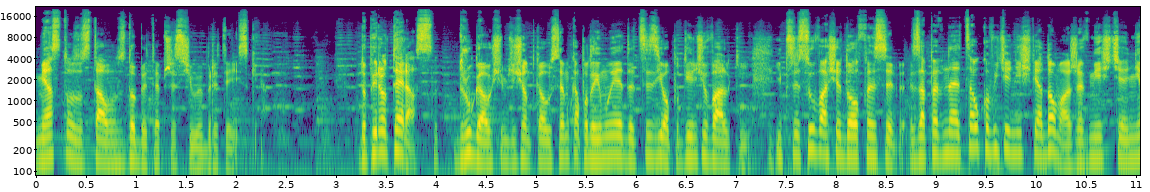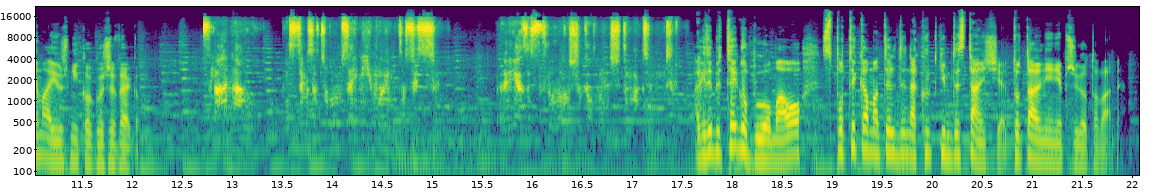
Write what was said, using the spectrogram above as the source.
Miasto zostało zdobyte przez siły brytyjskie. Dopiero teraz druga 88 podejmuje decyzję o podjęciu walki i przesuwa się do ofensywy, zapewne całkowicie nieświadoma, że w mieście nie ma już nikogo żywego. Flaga, jestem za tobą, zajmij moją pozycję. Ja zastosował szykowanie się tematy. A gdyby tego było mało, spotyka Matyldy na krótkim dystansie, totalnie nieprzygotowany.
